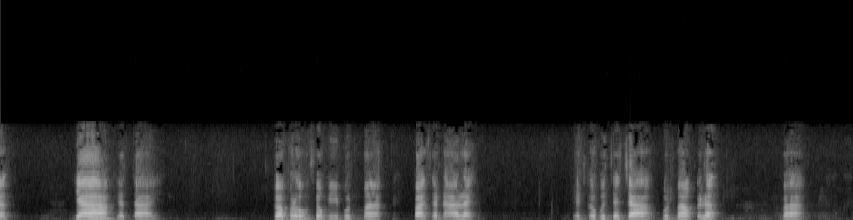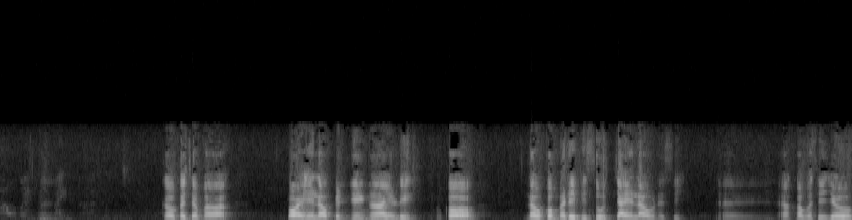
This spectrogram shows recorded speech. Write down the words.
ล่ะยากจะตาย ก็พระองค์ทรงมีบุญมากปรารถนาอะไรเป็นพระพุทธเจ้าบุญมากไปแล้วมากเขาก็จะมาปล่อยให้เราเป็นง่ายๆหรือก็เราก็ไม่ได้พิสูจน์ใจเรานะสิเออคำว่าที่โยม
